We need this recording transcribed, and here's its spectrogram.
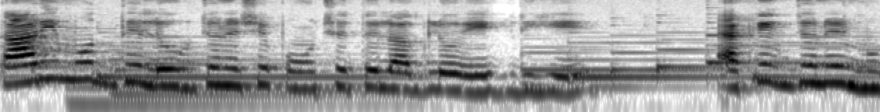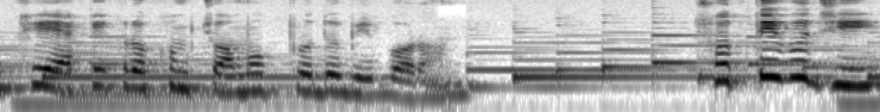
তারই মধ্যে লোকজন এসে পৌঁছতে লাগল এ গৃহে। এক একজনের মুখে এক এক রকম চমকপ্রদ বিবরণ। সত্যি বুঝি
